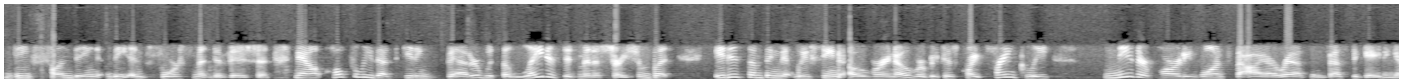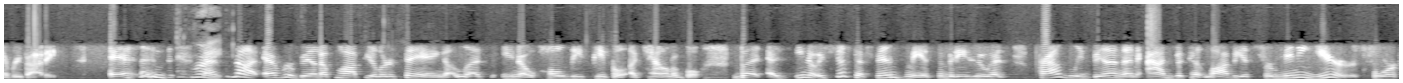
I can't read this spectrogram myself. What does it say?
defunding the enforcement division. Now, hopefully that's getting better with the latest administration, but it is something that we've seen over and over because quite frankly, neither party wants the IRS investigating everybody. And right. that's not ever been a popular thing. Let's, you know, hold these people accountable. But, as, you know, it just offends me as somebody who has proudly been an advocate lobbyist for many years for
